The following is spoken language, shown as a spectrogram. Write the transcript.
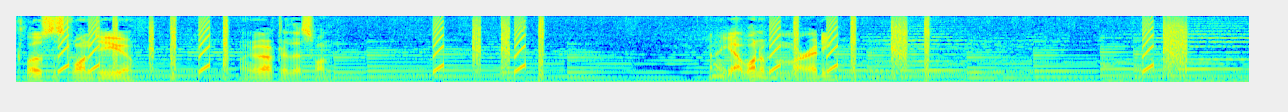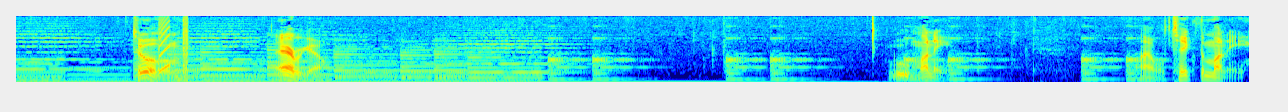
closest one to you. I'll go after this one. I got one of them already. Two of them. There we go. Money. I will take the money.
